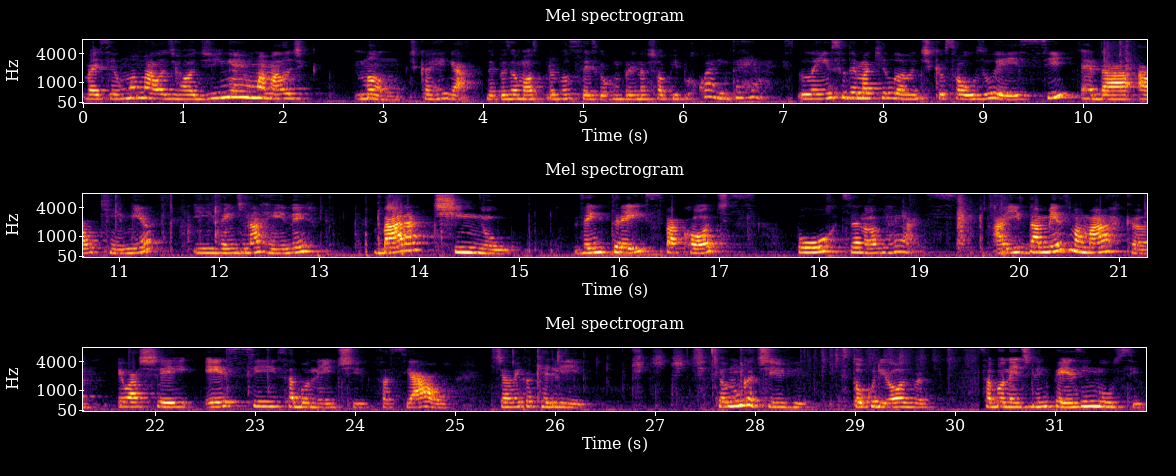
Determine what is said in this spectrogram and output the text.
vai ser uma mala de rodinha e uma mala de mão, de carregar. Depois eu mostro pra vocês que eu comprei na Shopee por 40 reais. Lenço demaquilante, que eu só uso esse, é da Alquimia e vende na Renner. Baratinho. Vem três pacotes por 19 reais. Aí, da mesma marca, eu achei esse sabonete facial, que já vem com aquele... que eu nunca tive, estou curiosa. Sabonete de limpeza em mousse.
